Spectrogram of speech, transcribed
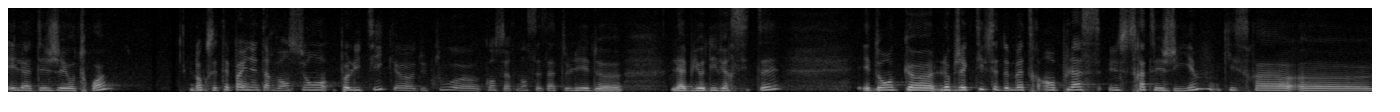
et la DGO3. Donc, ce n'était pas une intervention politique du tout concernant ces ateliers de la biodiversité. Et donc, euh, l'objectif, c'est de mettre en place une stratégie qui sera euh,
